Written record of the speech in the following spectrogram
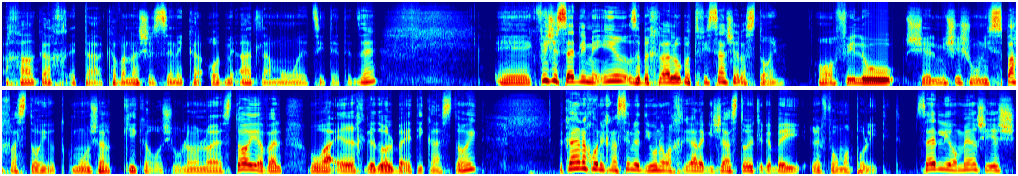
אחר כך את הכוונה של סנקה עוד מעט, למה הוא ציטט את זה. אה, כפי שסדלי מאיר, זה בכלל לא בתפיסה של הסטואים, או אפילו של מישהי שהוא נספח לסטואיות, כמו למשל קיקרו, שהוא לא, לא היה סטואי, אבל הוא ראה ערך גדול באתיקה הסטואית. וכאן אנחנו נכנסים לדיון המכריע לגישה הסטואית לגבי רפורמה פוליטית. סדלי אומר שיש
